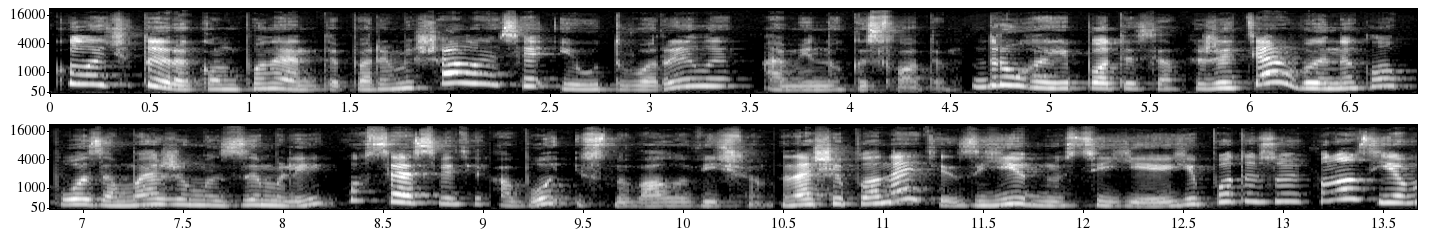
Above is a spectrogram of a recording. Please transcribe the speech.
коли чотири компоненти перемішалися і утворили амінокислоти. Друга гіпотеза: життя виникло поза межами Землі у всесвіті або існувало вічно. На нашій планеті, згідно з цією гіпотезою, воно з'явилося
